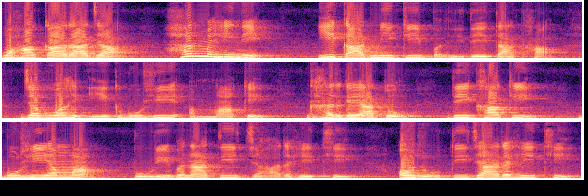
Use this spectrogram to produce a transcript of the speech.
वहाँ का राजा हर महीने एक आदमी की बलि देता था। जब वह एक बूढ़ी अम्मा के घर गया तो देखा कि बूढ़ी अम्मा पूरी बनाती जा रही थी और रोती जा रही थी।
